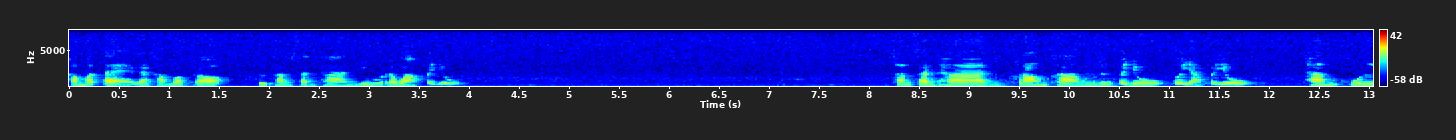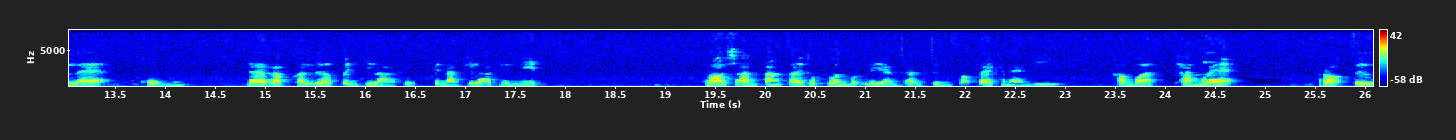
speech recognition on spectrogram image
คำว่าแต่และคำว่าเพราะคือคำสันธานอยู่ระหว่างประโยคคำสันธานคร่อมคำหรือประโยคตัวอย่างประโยค ทั้งคุณและผม ได้รับคัดเลือกเป็นกีฬาเทนเป็นนักกีฬาเทนนิส เพราะฉันตั้งใจทบทวนบทเรียน ฉันจึงสอบได้คะแนนดีคำว่าทั้งและ เพราะจึง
